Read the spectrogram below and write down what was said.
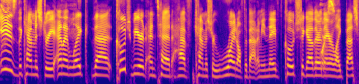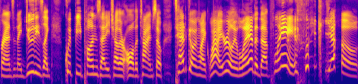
is the chemistry, and I like that Coach Beard and Ted have chemistry right off the bat. I mean, they've coached together. They are like best friends, and they do these like quippy puns at each other all the time. So Ted going like, "Wow, you really landed that plane!" like, yo,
